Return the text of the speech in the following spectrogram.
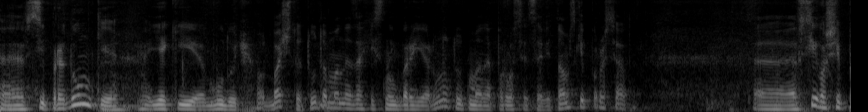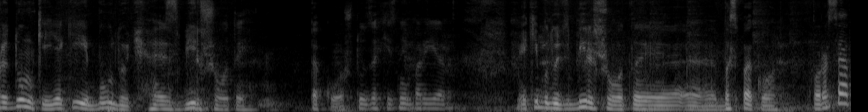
е, всі придумки, які будуть, от бачите, тут у мене захисний бар'єр, ну тут у мене просяться в'єтнамські поросята. Е, Всі ваші придумки, які будуть збільшувати також тут захисний бар'єр, які будуть збільшувати е, безпеку поросят,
